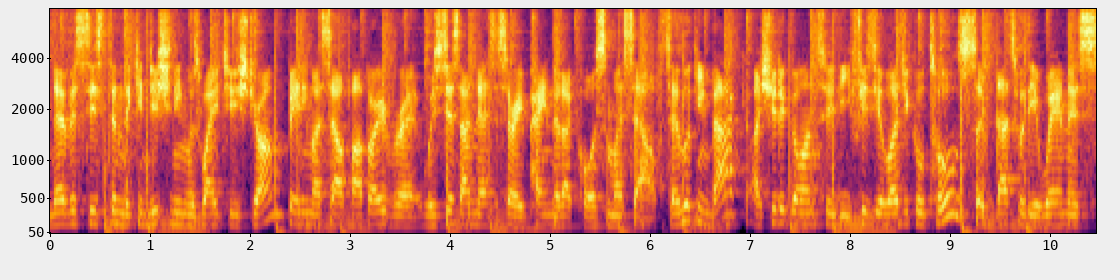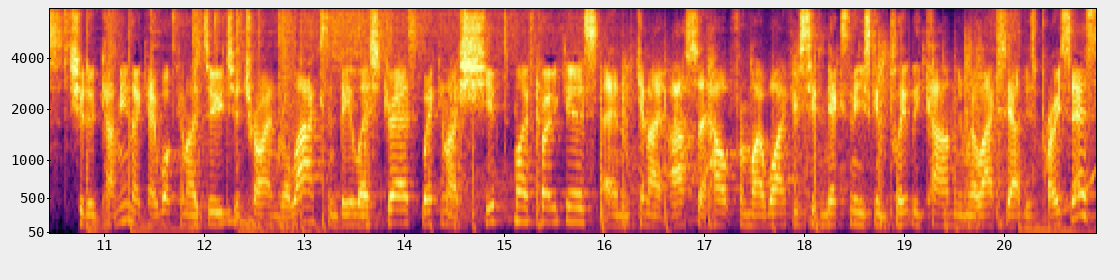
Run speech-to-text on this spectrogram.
nervous system, the conditioning was way too strong. Beating myself up over it was just unnecessary pain that I caused to myself. So looking back, I should have gone to the physiological tools. So that's where the awareness should have come in. Okay, what can I do to try and relax and be less stressed? Where can I shift my focus? And can I ask for help from my wife who's sitting next to me, who's completely calm and relaxed out this process?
